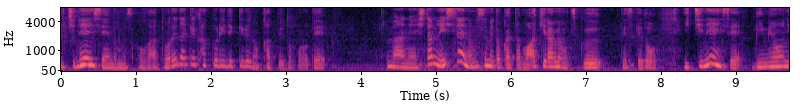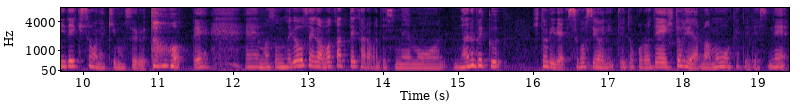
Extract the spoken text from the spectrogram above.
1年生の息子がどれだけ隔離できるのかっていうところでまあね下の1歳の娘とかやったらもう諦めもつくですけど1年生微妙にできそうな気もすると思って、えー、まあ、その陽性が分かってからはですねもうなるべく1人で過ごすようにっていうところで1部屋まあ設けてですね、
